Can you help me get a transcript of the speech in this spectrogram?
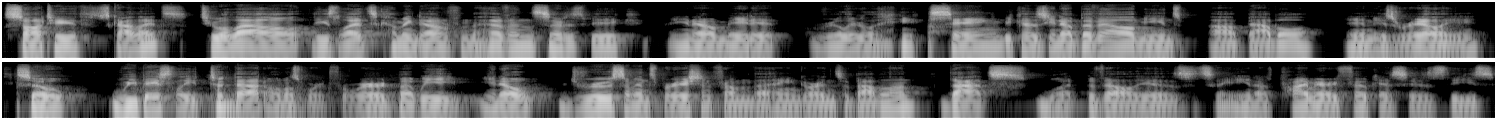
sawtooth skylights to allow these lights coming down from the heavens, so to speak, you know, made it really, really saying because, you know, Bavel means uh, Babel in Israeli. So we basically took that almost word for word, but we, you know, drew some inspiration from the Hanging Gardens of Babylon. That's what Bavel is. It's, you know, primary focus is these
